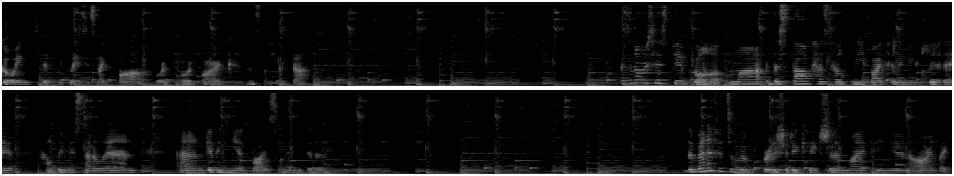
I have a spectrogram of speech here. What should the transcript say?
going to different places like Bath or Thorpe Park and stuff like that. As an overseas pupil, my, the staff has helped me by feeling included helping me settle in and giving me advice when I needed it. The benefits of a British education, in my opinion, are like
